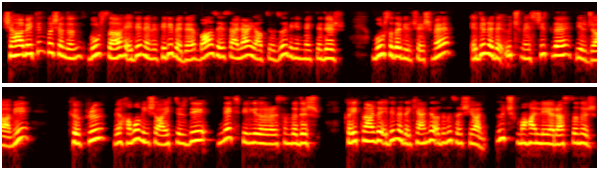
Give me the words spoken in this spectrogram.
Şehabettin Paşa'nın Bursa, Edirne ve Filibe'de bazı eserler yaptırdığı bilinmektedir. Bursa'da bir çeşme, Edirne'de üç mescitle bir cami, köprü ve hamam inşa ettirdiği net bilgiler arasındadır. Kayıtlarda Edirne'de kendi adını taşıyan üç mahalleye rastlanır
